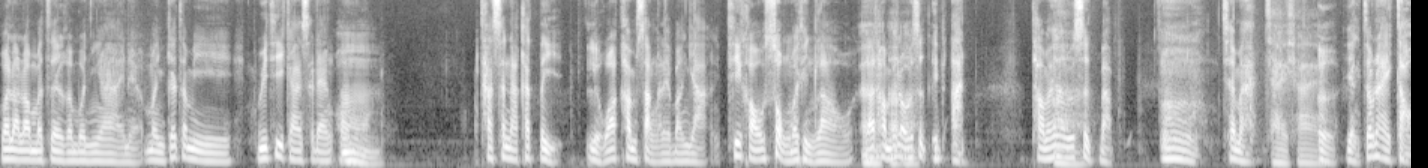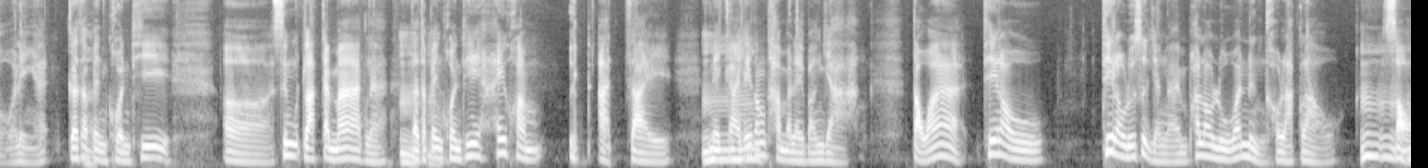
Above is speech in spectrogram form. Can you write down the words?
เวลาเรามาเจอกันบนงานเนี่ย มันก็จะมีวิธีการแสดงออก ทัศนคติ หรือว่าคำสั่งอะไรบางอย่าง ที่เขาส่งมาถึงเรา แล้วทำให้เรารู้สึกอึดอัดทำให้เรารู้สึกแบบเออใช่ไหมใช่ใช่เอออย่างเจ้านายเก่าอะไรเงี้ย ก็จะเป็นคนที่เออซึ่งรักกันมากนะ แต่จะเป็นคนที่ให้ความอึดอัดใจในการที่ต้องทำอะไรบางอย่าง แต่ว่าที่เราที่เรารู้สึกอย่างนั้นเพราะเรารู้ว่าหนึ่งเขารักเราอืมสอง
